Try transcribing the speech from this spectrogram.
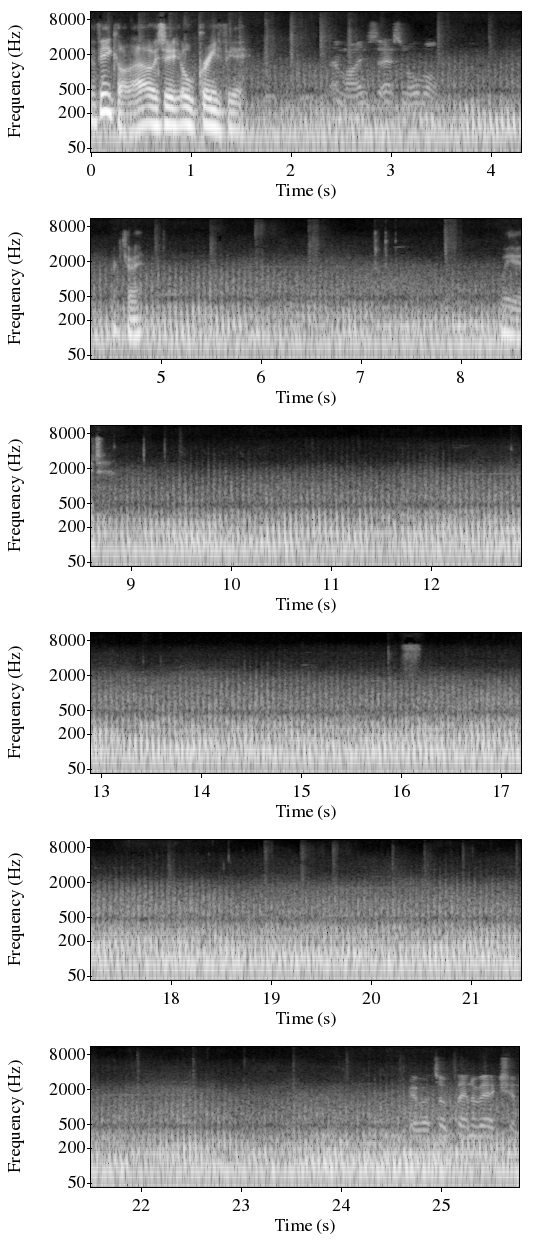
Have you got that, or is it all green for you? No, mine's as normal. Okay. Weird. Our plan of action?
